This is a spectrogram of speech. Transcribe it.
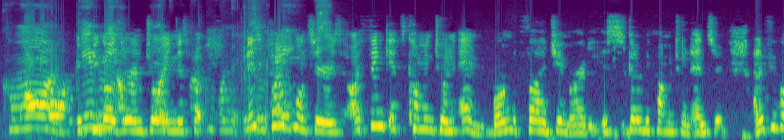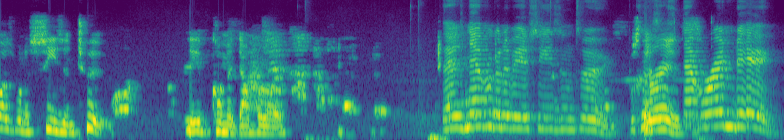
Come on, if you guys are enjoying this, po- this Pokemon eight. series, I think it's coming to an end. We're on the third gym already. This is going to be coming to an end soon. And if you guys want a season two, leave a comment down below. There's never going to be a season two because There it's never ending.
